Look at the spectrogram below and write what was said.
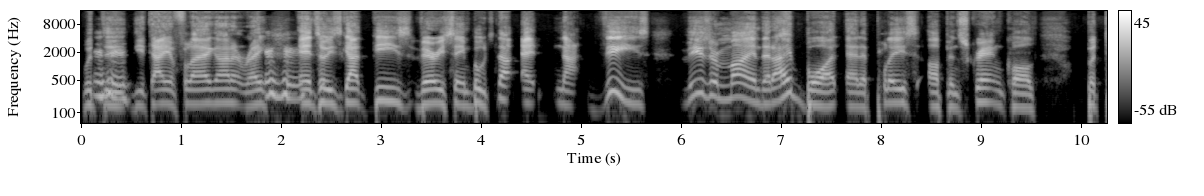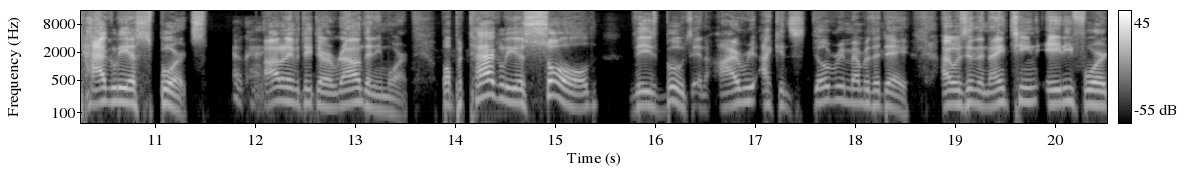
with the, the Italian flag on it, right? Mhm. And so he's got these very same boots. Now, at, not these. These are mine that I bought at a place up in Scranton called Battaglia Sports. Okay. I don't even think they're around anymore. But Battaglia sold these boots, and I re- I can still remember the day. I was in the 1984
